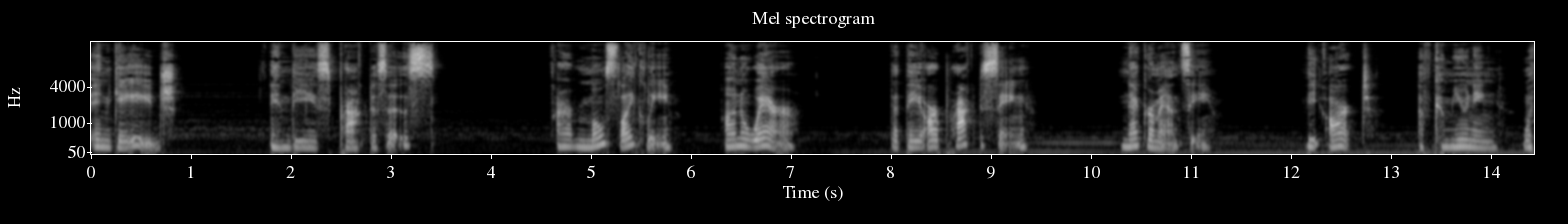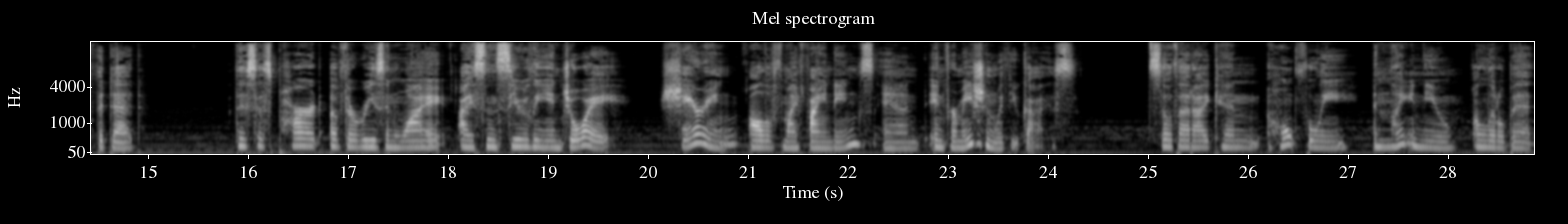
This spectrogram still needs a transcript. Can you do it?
engage in these practices are most likely unaware that they are practicing necromancy, the art of communing with the dead. This is part of the reason why I sincerely enjoy sharing all of my findings and information with you guys so that I can hopefully enlighten you a little bit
